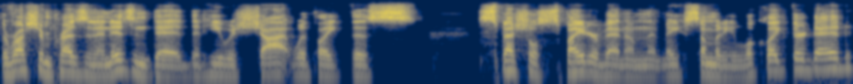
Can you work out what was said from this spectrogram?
the Russian president isn't dead; that he was shot with like this special spider venom that makes somebody look like they're dead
